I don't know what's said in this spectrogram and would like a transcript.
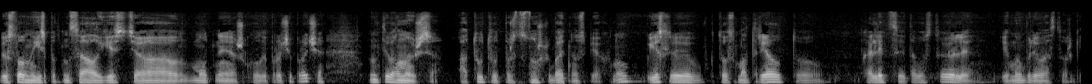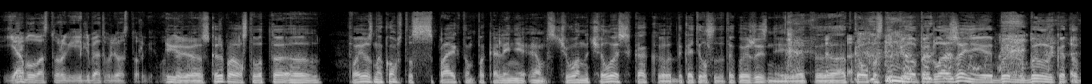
Безусловно, есть потенциал, есть а, модные школы и прочее, прочее. Но ты волнуешься. А тут вот просто сногсшибательный успех. Ну, если кто смотрел, то коллекции того стоили, и мы были в восторге. Я был в восторге, и ребята были в восторге. Вот Игорь, так скажи, пожалуйста, вот э, твое знакомство с проектом поколения М, с чего началось, как э, докатился до такой жизни, и вот, э, от кого поступило предложение, было ли какое-то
